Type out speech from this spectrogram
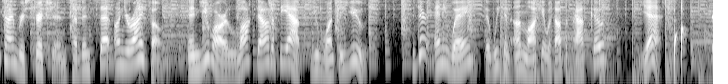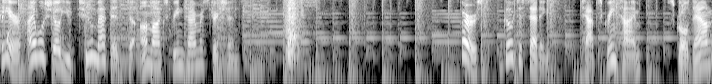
time restrictions have been set on your iPhone, and you are locked out of the apps you want to use. Is there any way that we can unlock it without the passcode? Yes! Here, I will show you two methods to unlock screen time restrictions. First, go to Settings, tap Screen Time, scroll down,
